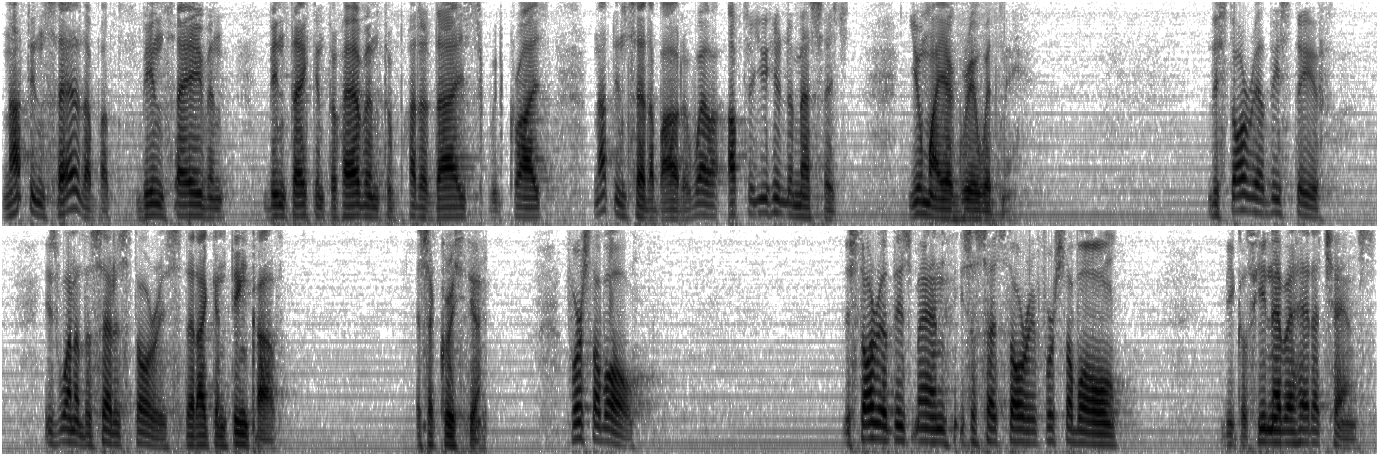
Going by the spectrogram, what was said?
Nothing said about being saved and being taken to heaven, to paradise with Christ. Nothing said about it. Well, after you hear the message, you might agree with me. The story of this thief is one of the saddest stories that I can think of as a Christian. First of all, the story of this man is a sad story, first of all, because he never had a chance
